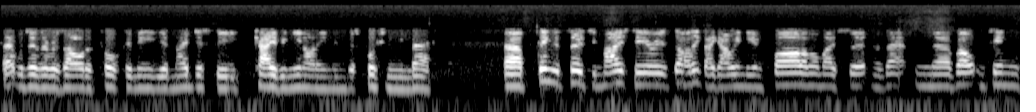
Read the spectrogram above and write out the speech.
that was as a result of Talk to Me, Your Majesty caving in on him and just pushing him back. Uh, thing that suits him most here is I think they go Indian file. I'm almost certain of that. And uh, Tin,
